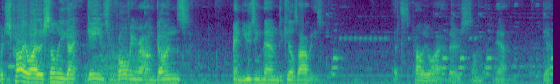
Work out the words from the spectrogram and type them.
Which is probably why there's so many games revolving around guns and using them to kill zombies. That's probably why there's some, yeah. Yeah,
